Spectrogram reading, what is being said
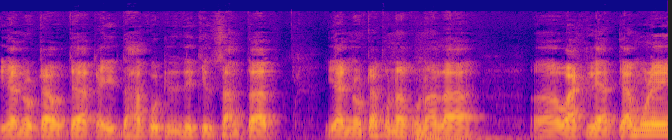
ह्या नोटा होत्या. काही दहा कोटी देखील सांगतात. या नोटा कुणाकुणाला वाटल्या? त्यामुळे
